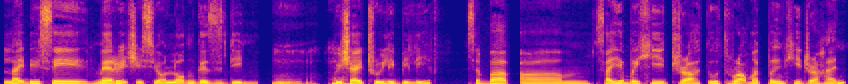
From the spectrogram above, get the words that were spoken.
Like they say marriage is your longest deen. Hmm. which I truly believe sebab um, saya berhijrah tu throughout my penghijrahan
